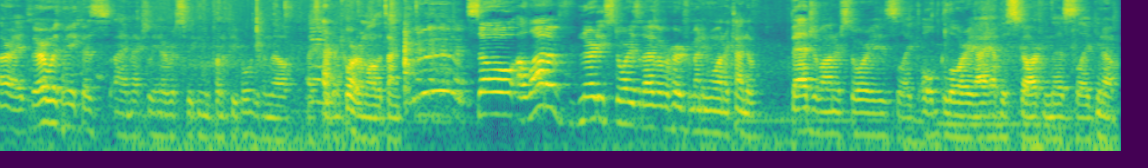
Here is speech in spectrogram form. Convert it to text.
All right, bear with me because I'm actually nervous speaking in front of people, even though I speak in a courtroom all the time. So, a lot of nerdy stories that I've ever heard from anyone are kind of badge of honor stories, like Old Glory. I have this scar from this. Like, you know,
